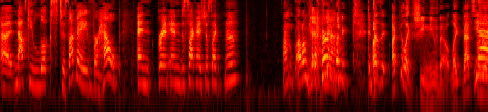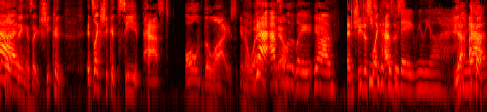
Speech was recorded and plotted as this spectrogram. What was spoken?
uh, Natsuki looks to Sakae for help, and Grant and Sakae is just like, eh, I don't, I don't care. Yeah. like, it doesn't. I, I feel like she knew though. Like that's the Yeah. whole thing is like she could. It's like she could see past all of the lies in a way. yeah, you know? absolutely. Yeah. And she just These like has for who they really are. Yeah. Yeah.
